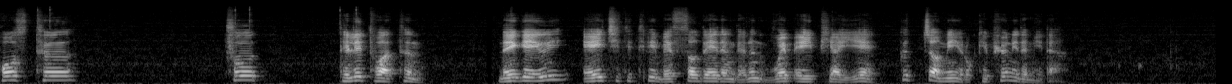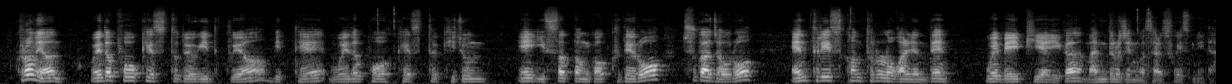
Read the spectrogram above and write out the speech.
post, put, delete와 같은 4개의 HTTP 메서드에 해당되는 웹 API의 끝점이 이렇게 표현이 됩니다. 그러면 웨더 포캐스트도 여기 있고요. 밑에 웨더 포캐스트 기존에 있었던 것 그대로 추가적으로 엔트리스 컨트롤러 관련된 웹 API가 만들어지는 것을 알 수가 있습니다.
